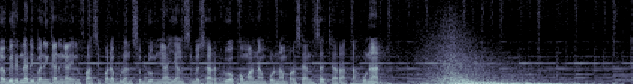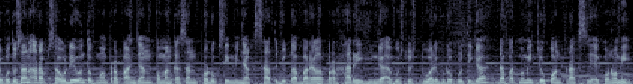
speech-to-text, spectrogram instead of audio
lebih rendah dibandingkan dengan inflasi pada bulan sebelumnya yang sebesar 2,66 persen secara tahunan. Keputusan Arab Saudi untuk memperpanjang pemangkasan produksi minyak 1 juta barel per hari hingga Agustus 2023 dapat memicu kontraksi ekonomi.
